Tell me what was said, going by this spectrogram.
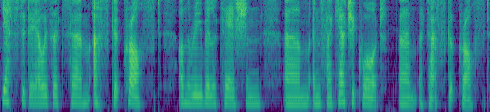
Yesterday, I was at um, Ascot Croft on the rehabilitation um, and psychiatric ward um, at Ascot Croft,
